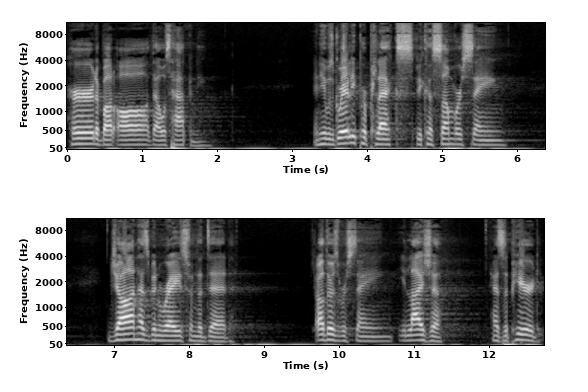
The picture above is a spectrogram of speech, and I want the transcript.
heard about all that was happening, and he was greatly perplexed because some were saying, John has been raised from the dead. Others were saying, Elijah has appeared.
